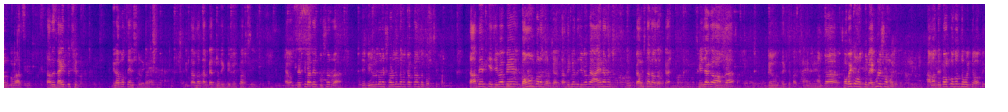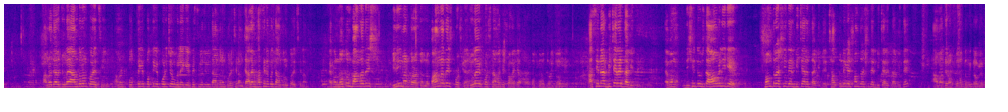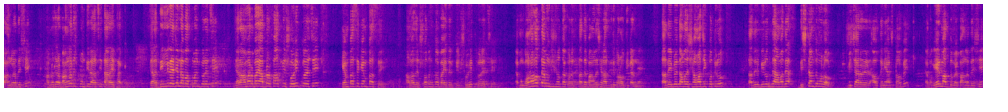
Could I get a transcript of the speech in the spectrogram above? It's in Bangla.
মিশনগুলো আছে, তাদের দায়িত্ব ছিল নিরাপত্তা এনশোর করা কিন্তু আমরা তার ব্যর্থ দেখতে পাচ্ছি। এবং ফেসিবাদের দোসররা যে বিভিন্ন ধরনের ষড়যন্ত্র চক্রান্ত করছে, তাদেরকে যেভাবে দমন করা দরকার, তাদের বিরুদ্ধে যেভাবে আইন আনার ব্যবস্থা নেওয়া দরকার সেই জায়গাও আমরা বিরোধ দেখতে পাচ্ছি। আমরা সবাইকে অনুরোধ করব, এখনই সময়। আমাদের ঐক্যবদ্ধ হইতে হবে। আমরা যারা জুলাই আন্দোলন করেছি, আমরা প্রত্যেকে প্রত্যেকে পরিচয় ভুলে গিয়ে ফেসিবাদের বিরুদ্ধে আন্দোলন করেছিলাম, জালেম হাসিনের বিরুদ্ধে আন্দোলন করেছিলাম। এখন নতুন বাংলাদেশ বিনির্মাণ করার জন্য, বাংলাদেশ প্রশ্নে, জুলাইয়ের প্রশ্নে আমাকে সবাইকে ঐক্যবদ্ধ হতে হবে। হাসিনার বিচারের দাবিতে এবং নিষিদ্ধ ঘোষিত আওয়ামী লীগের সন্ত্রাসীদের বিচারের দাবিতে, ছাত্রলীগের সন্ত্রাসীদের বিচারের দাবিতে আমাদের ঐক্যবদ্ধ হতে হবে। বাংলাদেশে আমরা যারা বাংলাদেশপন্থীরা আছি, তারাই থাকব। যারা দিল্লির এজেন্ডা বাস্তবায়ন করেছে, যারা আমার ভাই আবরার ফাতকে শহীদ করেছে ক্যাম্পাসে ক্যাম্পাসে আমাদের শত শত ভাইদেরকে শহীদ করেছে এবং গণহত্যা এবং শিশু হত্যা করেছে তাদের বাংলাদেশের রাজনীতি করার অধিকার নেই। তাদের বিরুদ্ধে আমাদের সামাজিক প্রতিরোধ, তাদের বিরুদ্ধে আমাদের দৃষ্টান্তমূলক বিচারের আওতায় নিয়ে আসতে হবে এবং এর মাধ্যমে বাংলাদেশে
